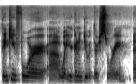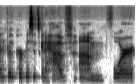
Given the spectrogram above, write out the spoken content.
thank you for uh, what you're going to do with their story and for the purpose it's going to have um, for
